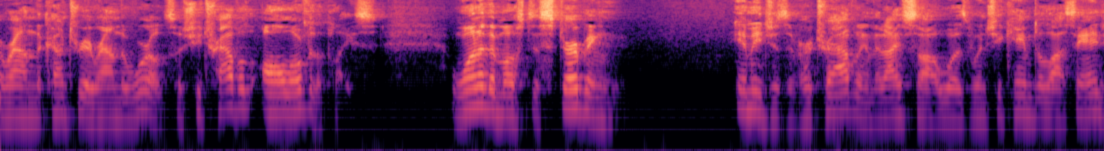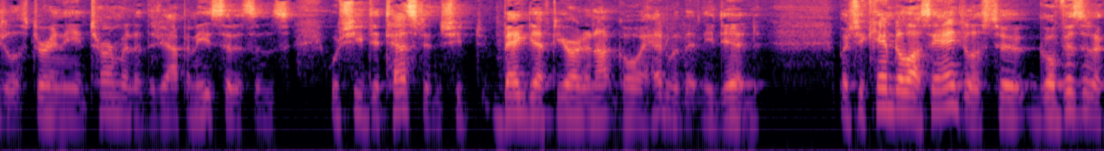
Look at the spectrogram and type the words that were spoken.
around the country, around the world. So she traveled all over the place. One of the most disturbing images of her traveling that I saw was when she came to Los Angeles during the internment of the Japanese citizens, which she detested. And she begged FDR to not go ahead with it, and he did. But she came to Los Angeles to go visit a,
